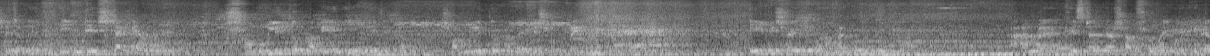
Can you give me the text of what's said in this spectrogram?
সেজন্য এই দেশটাকে আমাদের সম্মিলিতভাবে এগিয়ে নিয়ে যেতে হবে। সম্মিলিতভাবে দেশপ্রেম এই বিষয়গুলো আমরা গুরুত্ব দিই। আর আমরা খ্রিস্টানরা সবসময় এটা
